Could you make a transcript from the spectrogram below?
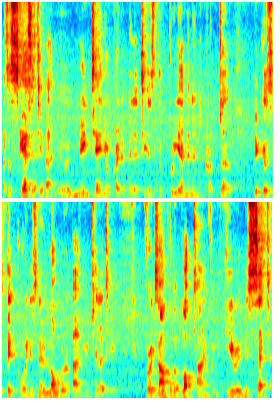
as a scarcity value and maintain your credibility as the preeminent crypto because Bitcoin is no longer about utility. For example, the block time for Ethereum is set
